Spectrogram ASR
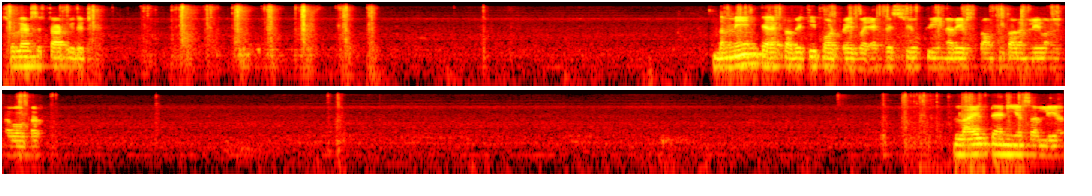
So let's start with it. The main character Vicky, portrayed by actress Sue narrates from 2011 about her life 10 years earlier.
